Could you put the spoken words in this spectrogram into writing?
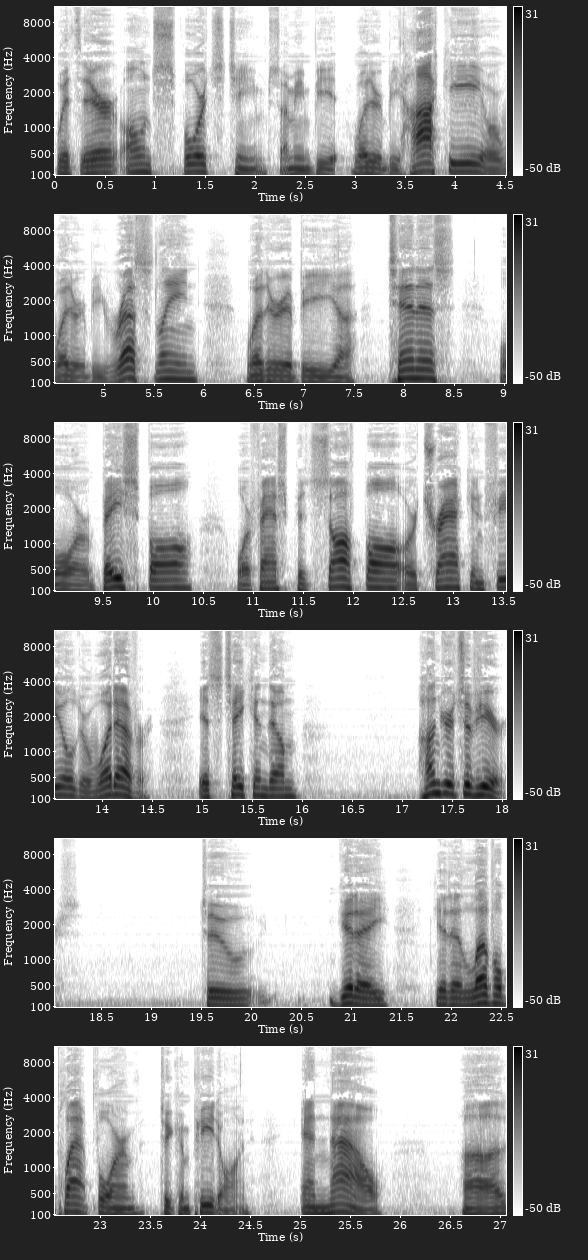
with their own sports teams. I mean, be it whether it be hockey or whether it be wrestling, whether it be uh, tennis or baseball or fast pitch softball or track and field or whatever. It's taken them hundreds of years to get a get a level platform to compete on, and now uh,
